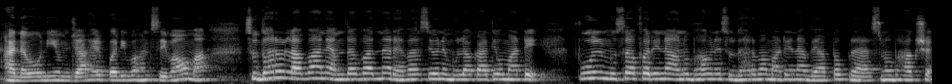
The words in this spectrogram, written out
આ નવો નિયમ જાહેર પરિવહન સેવાઓમાં સુધારો લાવવા અને અમદાવાદના રહેવાસીઓને મુલાકાતીઓ માટે ફૂલ મુસાફરીના અનુભવને સુધારવા માટેના વ્યાપક પ્રયાસનો ભાગ છે.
